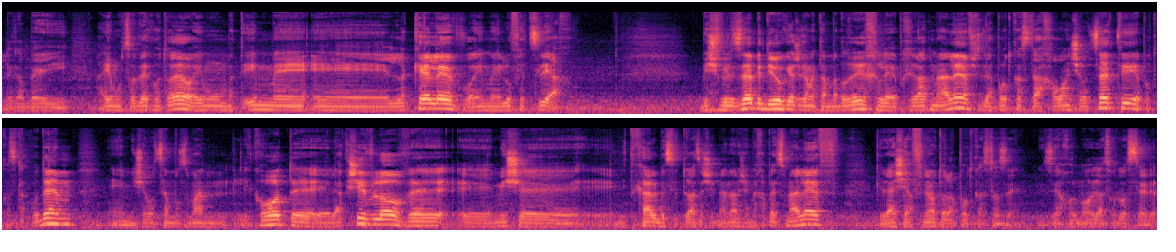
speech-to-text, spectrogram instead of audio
לגבי האם הוא צודק או טועה, או האם הוא מתאים אה, אה, לכלב, או האם האילוף יצליח. בשביל זה בדיוק יש גם את המדריך לבחירת מאלף, שזה הפודקאסט האחרון שהוצאתי, הפודקאסט הקודם. אה, מי שרוצה מוזמן לקרות, אה, להקשיב לו, ומי שנתקל בסיטואציה של בן אדם שמחפש מאלף, כדאי שיפנה אותו לפודקאסט הזה, זה יכול מאוד לעשות לו סדר.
